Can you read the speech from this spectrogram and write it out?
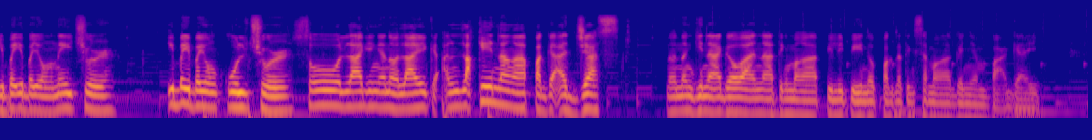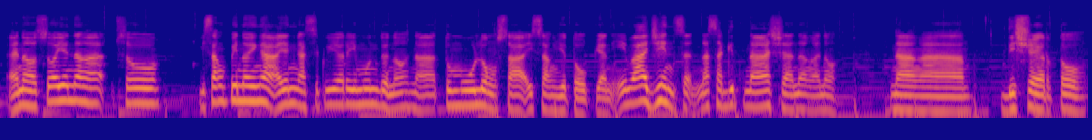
iba-iba yung nature, iba-iba yung culture. So laging ano, lagi ang laki ng uh, pag-adjust no, ng ginagawa nating mga Pilipino pagdating sa mga ganyang bagay. Ano, so ayun na nga. So isang Pinoy nga, ayun nga si Kuya Raimundo no, na tumulong sa isang utopian. Imagine, sa, nasa gitna siya ng ano, ng ah, disyerto.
